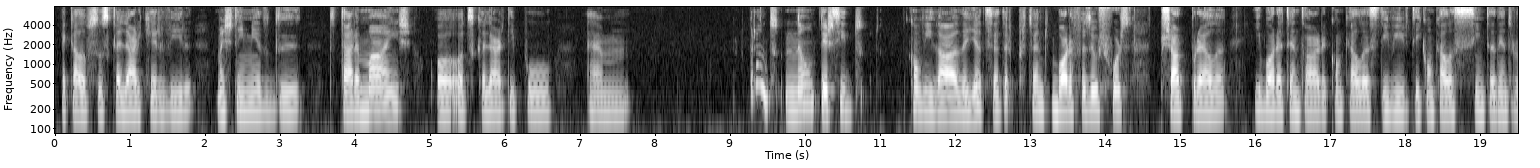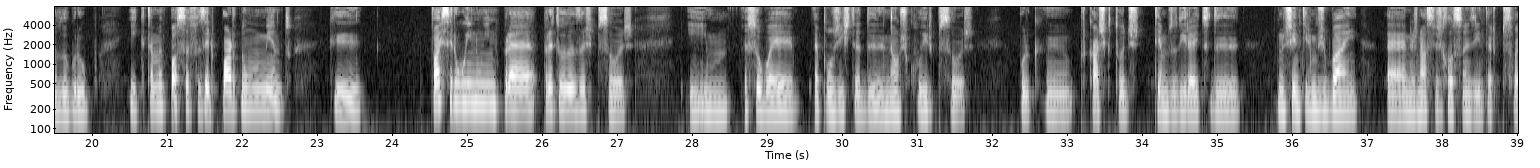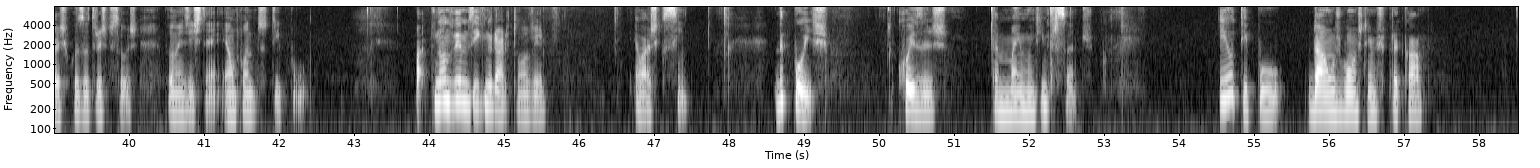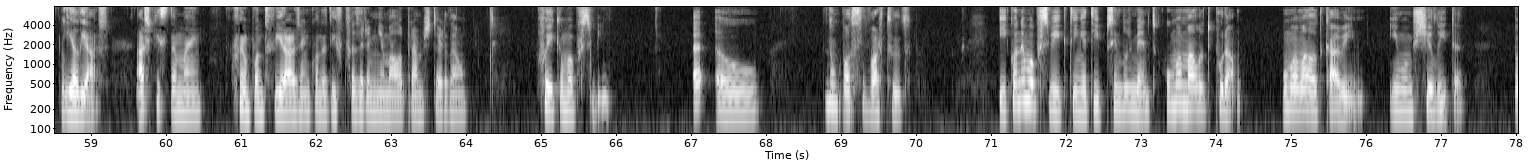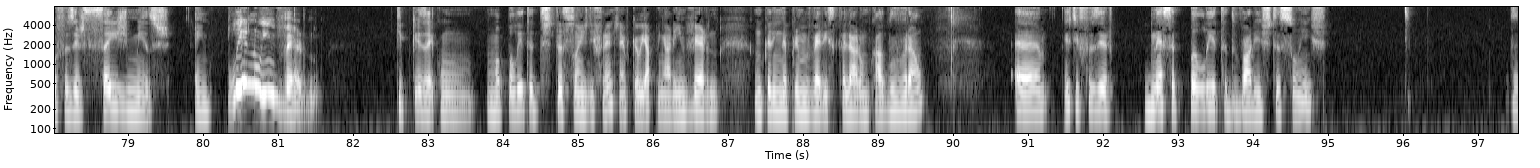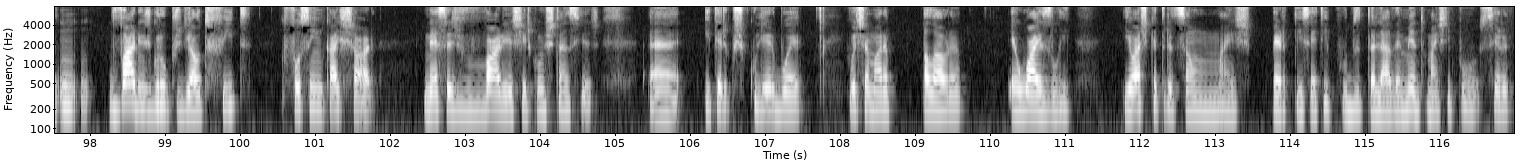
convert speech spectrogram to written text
aquela pessoa se calhar quer vir, mas tem medo de, de estar a mais, ou, ou de se calhar tipo um, pronto, não ter sido convidada e etc. Portanto, bora fazer o esforço de puxar por ela e bora tentar com que ela se divirta e com que ela se sinta dentro do grupo e que também possa fazer parte de um momento que vai ser win-win para, para todas as pessoas. E hum, eu sou bem apologista de não excluir pessoas, porque, porque acho que todos temos o direito de nos sentirmos bem uh, nas nossas relações interpessoais com as outras pessoas. Pelo menos isto é, é um ponto tipo. Que não devemos ignorar, estão a ver? Eu acho que sim. Depois, coisas também muito interessantes. Eu, tipo, dá uns bons tempos para cá. E aliás, acho que isso também foi um ponto de viragem quando eu tive que fazer a minha mala para Amsterdão. Foi aí que eu me apercebi. Uh oh, não posso levar tudo. E quando eu me apercebi que tinha tipo simplesmente uma mala de porão, uma mala de cabine e uma mochilita para fazer seis meses em pleno inverno, tipo, quer dizer, com uma paleta de estações diferentes, né? porque eu ia apanhar inverno, um bocadinho da primavera e se calhar um bocado do verão, uh, eu tive que fazer nessa paleta de várias estações tipo, um, vários grupos de outfit que fossem encaixar nessas várias circunstâncias uh, e ter que escolher bué. Vou-lhe chamar a palavra é wisely. E eu acho que a tradução mais perto disso é tipo detalhadamente, mais tipo ser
